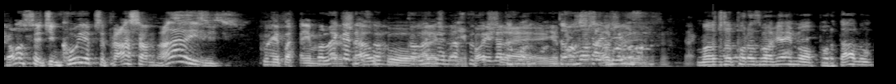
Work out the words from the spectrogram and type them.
Proszę, dziękuję, przepraszam. Ale Dziękuję panie kolega marszałku, nas, kolega nas tutaj pośle, na to, to może, może, tak. może porozmawiajmy o portalu.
